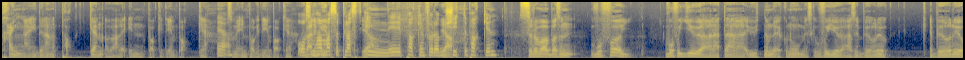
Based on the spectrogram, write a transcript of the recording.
trenger egentlig denne pakken å være innpakket i en pakke, Ja. som er innpakket i en pakke. Og som Veldig har mye- masse plast Ja. inni pakken for å Ja. beskytte pakken. Så det var bare sånn, hvorfor, hvorfor gjør jeg dette utenom det økonomiske? Hvorfor gjør jeg, altså jeg burde jo jeg burde jo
